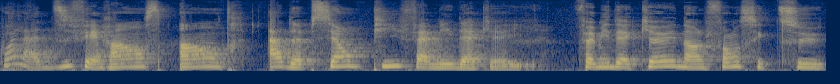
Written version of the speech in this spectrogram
Quoi la différence entre adoption puis famille d'accueil? famille d'accueil dans le fond c'est que tu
